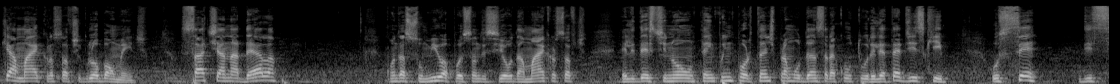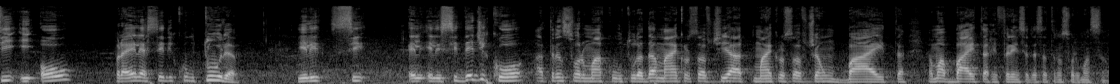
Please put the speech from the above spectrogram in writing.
que é a Microsoft globalmente. Satya Nadella, quando assumiu a posição de CEO da Microsoft, ele destinou um tempo importante para a mudança da cultura. Ele até diz que o C de CEO, para ele é C de cultura. E ele se ele, ele, se dedicou a transformar a cultura da Microsoft e a Microsoft é um baita, é uma baita referência dessa transformação.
